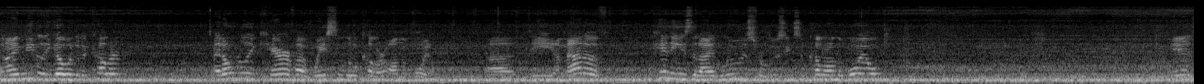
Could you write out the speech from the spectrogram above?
And I immediately go into the color. I don't really care if I've wasted a little color on the moil. Uh, the amount of pennies that I lose for losing some color on the moil is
